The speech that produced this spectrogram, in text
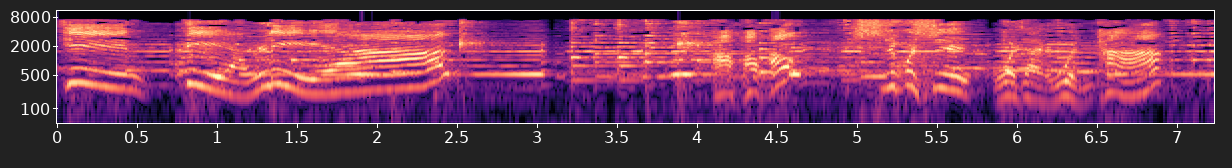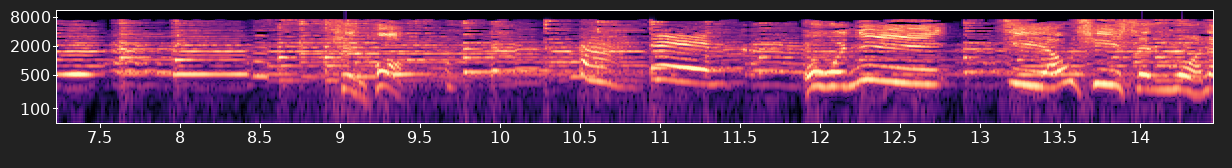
庭吊梁？好好好，是不是我在问他？听话，大人，我问你，叫起什么呢？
